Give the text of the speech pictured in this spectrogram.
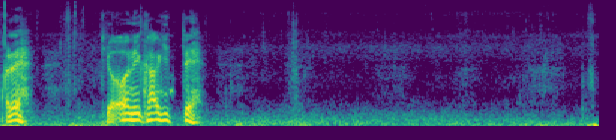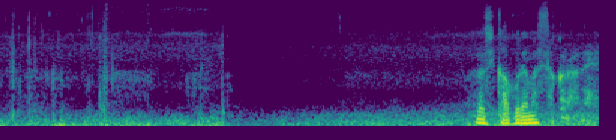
あれ？今日に限って私隠れましたからね。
